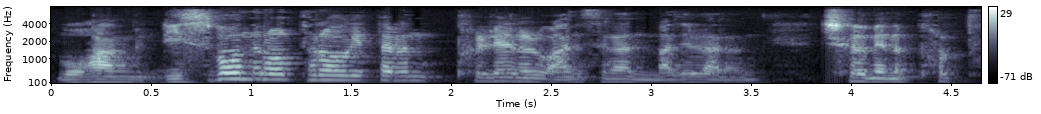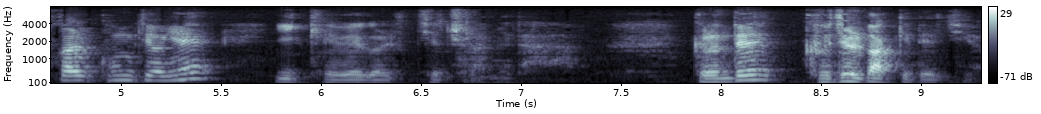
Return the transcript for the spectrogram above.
모항 리스본으로 돌아오겠다는 플랜을 완성한 마젤란은 처음에는 포르투갈 궁정에 이 계획을 제출합니다. 그런데 거절받게 되지요.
